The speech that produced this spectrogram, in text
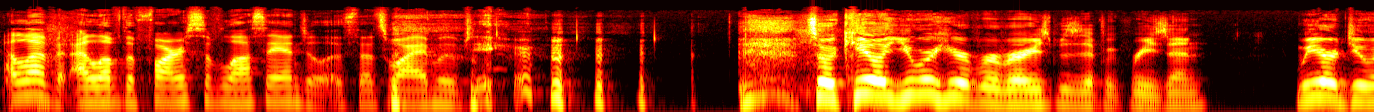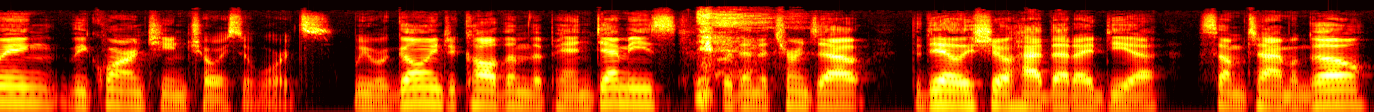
I love it. I love the farce of Los Angeles. That's why I moved here. So, Akilah, you were here for a very specific reason. We are doing the Quarantine Choice Awards. We were going to call them the Pandemies, but then it turns out The Daily Show had that idea some time ago.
